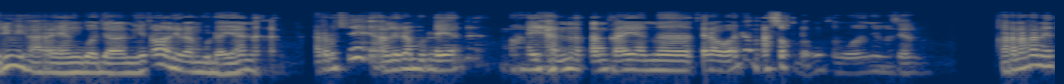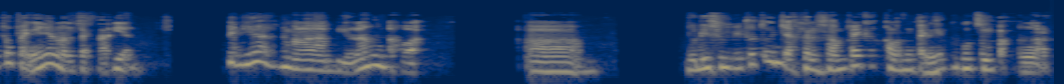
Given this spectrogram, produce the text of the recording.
jadi wihara yang gue jalani itu aliran budayana. kan. Harusnya aliran budayana, Mahayana, Tantrayana, Theravada masuk dong semuanya sana. Karena kan itu pengennya non sektarian. Tapi dia malah bilang bahwa ah, Buddhism itu tuh jangan sampai ke kelenteng itu sempat dengar.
